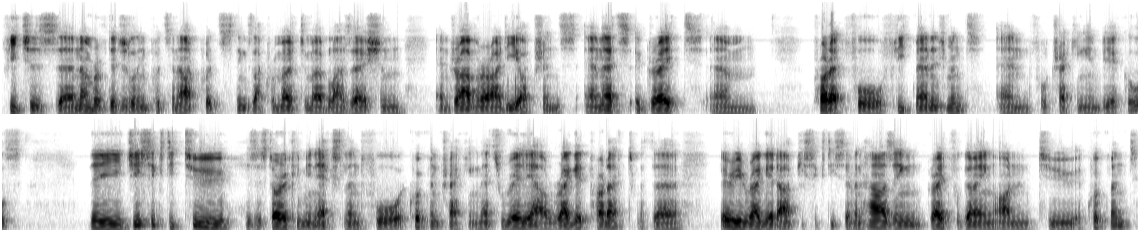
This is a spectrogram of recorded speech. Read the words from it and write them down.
features a number of digital inputs and outputs, things like remote demobilization, and driver ID options. And that's a great um, product for fleet management and for tracking in vehicles. The G62 has historically been excellent for equipment tracking. That's really our rugged product with a very rugged IP67 housing, great for going on to equipment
